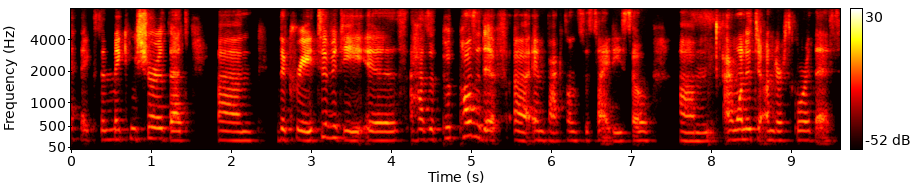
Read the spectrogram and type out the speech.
ethics, and making sure that um, the creativity is has a positive uh, impact on society. So um, I wanted to underscore this.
